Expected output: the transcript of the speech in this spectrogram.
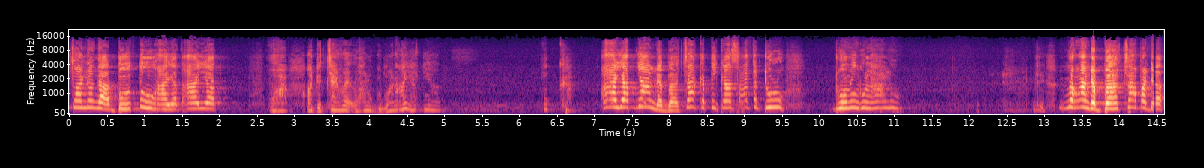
itu Anda nggak butuh ayat-ayat. Wah ada cewek, lalu gimana ayatnya? Enggak. Ayatnya Anda baca ketika saat dulu dua minggu lalu. Yang Anda baca pada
